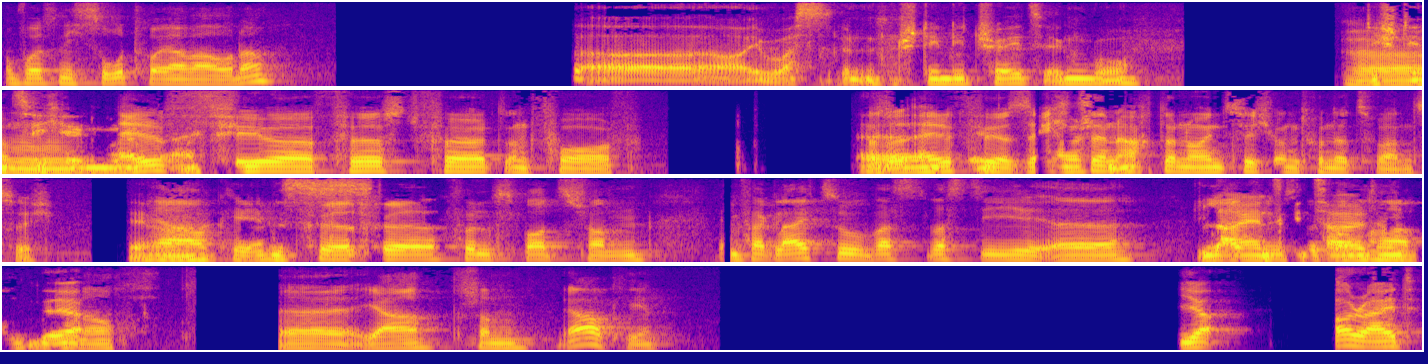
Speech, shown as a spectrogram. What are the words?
Obwohl es nicht so teuer war, oder? Uh, was stehen die Trades irgendwo? Die ähm, stehen sich irgendwo. 11 für First, Third und Fourth. Also äh, 11 für 16, 98 und 120. Ja, ja okay. Für, für fünf Spots schon. Im Vergleich zu was, was die äh, Lions gezahlt haben. Ja. Genau. Äh, ja, schon. Ja, okay. Ja, alright.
